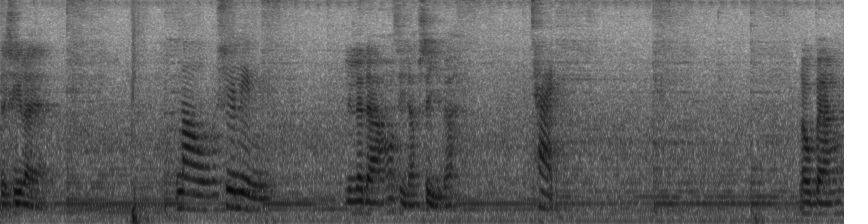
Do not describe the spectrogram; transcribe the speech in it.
จะชื่ออะไรอะเราชื่อลิน ลินลดาห้องสี่ทับสี่ป่ะ ใช่ เราแบงค์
